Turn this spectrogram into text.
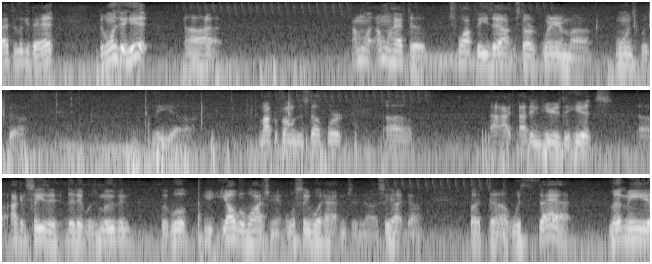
I have to look at that. The ones that hit, uh, I'm gonna, I'm gonna have to swap these out and start wearing my ones with uh, the uh, microphones and stuff work. Uh, I, I didn't hear the hits. Uh, I could see that, that it was moving, but we'll y'all were watching it. We'll see what happens and uh, see how it done. But with that, let me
